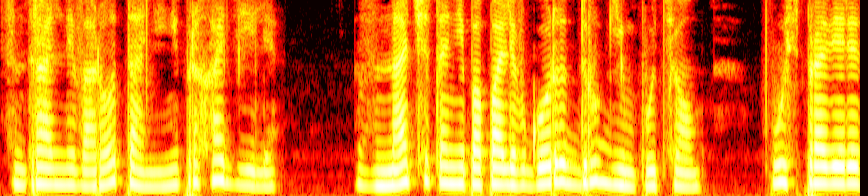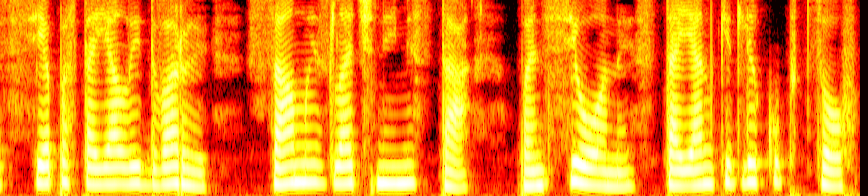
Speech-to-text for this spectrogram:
Центральные ворота они не проходили. Значит, они попали в город другим путем. Пусть проверят все постоялые дворы, самые злачные места, пансионы, стоянки для купцов,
